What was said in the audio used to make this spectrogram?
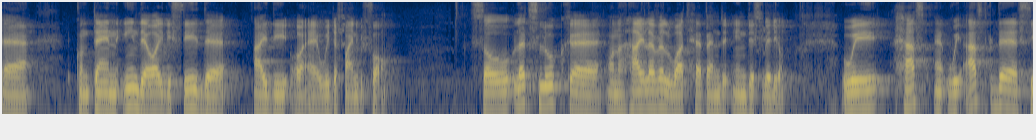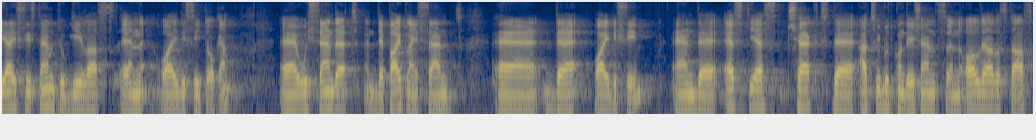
uh, contain in the OIDC the ID uh, we defined before. So let's look on a high level what happened in this video. We uh, we asked the CI system to give us an OIDC token. Uh, we sent that, the pipeline sent uh, the OIDC, and the STS checked the attribute conditions and all the other stuff,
